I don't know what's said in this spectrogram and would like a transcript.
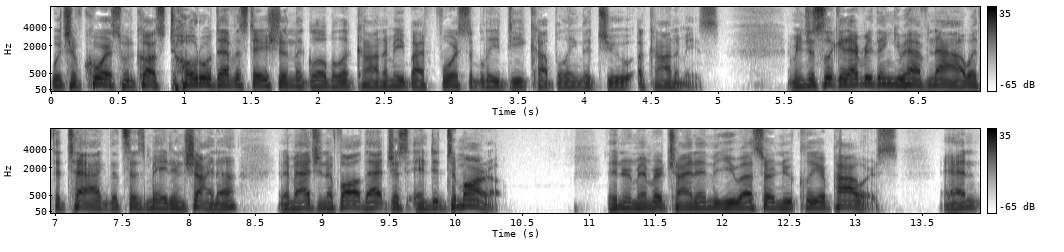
which of course would cause total devastation in the global economy by forcibly decoupling the two economies. I mean, just look at everything you have now with a tag that says made in China, and imagine if all that just ended tomorrow. Then remember, China and the US are nuclear powers. And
